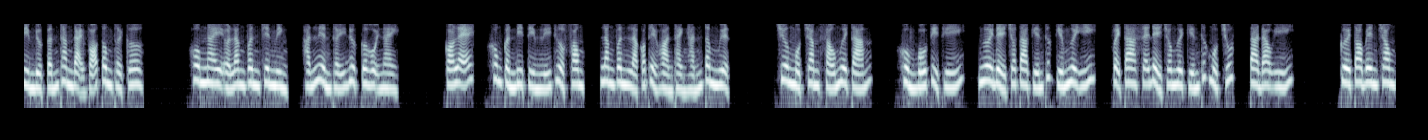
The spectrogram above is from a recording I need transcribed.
tìm được tấn thăng đại võ tông thời cơ. Hôm nay ở Lăng Vân trên mình, hắn liền thấy được cơ hội này. Có lẽ, không cần đi tìm Lý Thừa Phong, Lăng Vân là có thể hoàn thành hắn tâm nguyện. chương 168, khủng bố tỉ thí, ngươi để cho ta kiến thức kiếm ngươi ý, vậy ta sẽ để cho ngươi kiến thức một chút, ta đao ý. Cười to bên trong,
